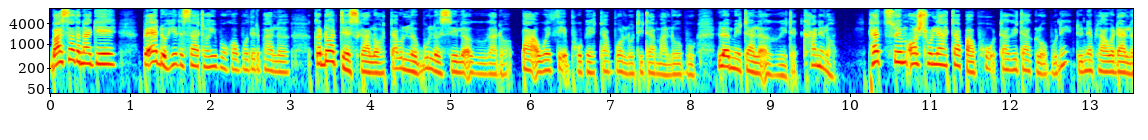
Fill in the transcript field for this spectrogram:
encouraging Kloseta ge ko ne meta wi kho pha do ta kha ne pesinya na po ne lo ba sa tana ke pe do he ta sa tho hipo ko po te pha lo ka do test ga lo ta lo bu lo se lo agu ga do pa awe ti pho pe ta po lo ti ta ma lo bu le meta lo agu ta kha ne lo Pet Swim Australia တပါဖို့တာဂီတာကလိုဘူးနေဒုနေဖလာဝဒါလ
